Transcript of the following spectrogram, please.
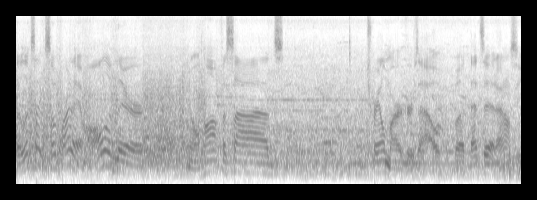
So it looks like so far they have all of their facades, trail markers out, but that's it. I don't see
